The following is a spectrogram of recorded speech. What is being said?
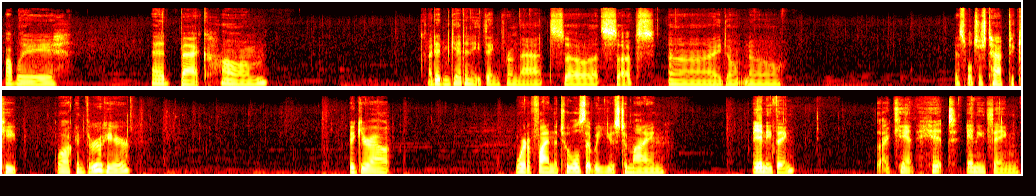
probably head back home. I didn't get anything from that, so that sucks. Uh, I don't know. Guess we'll just have to keep walking through here. Figure out where to find the tools that we use to mine anything. I can't hit anything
